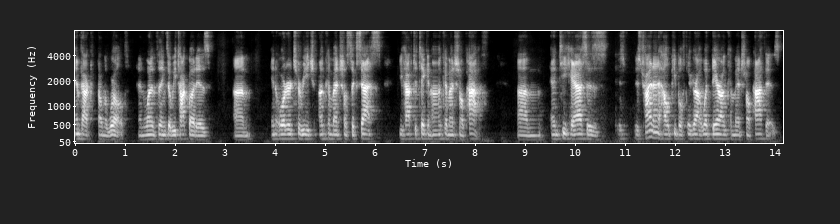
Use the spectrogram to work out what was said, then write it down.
impact on the world. And one of the things that we talk about is um, in order to reach unconventional success, you have to take an unconventional path. Um, and TKS is, is is trying to help people figure out what their unconventional path is,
